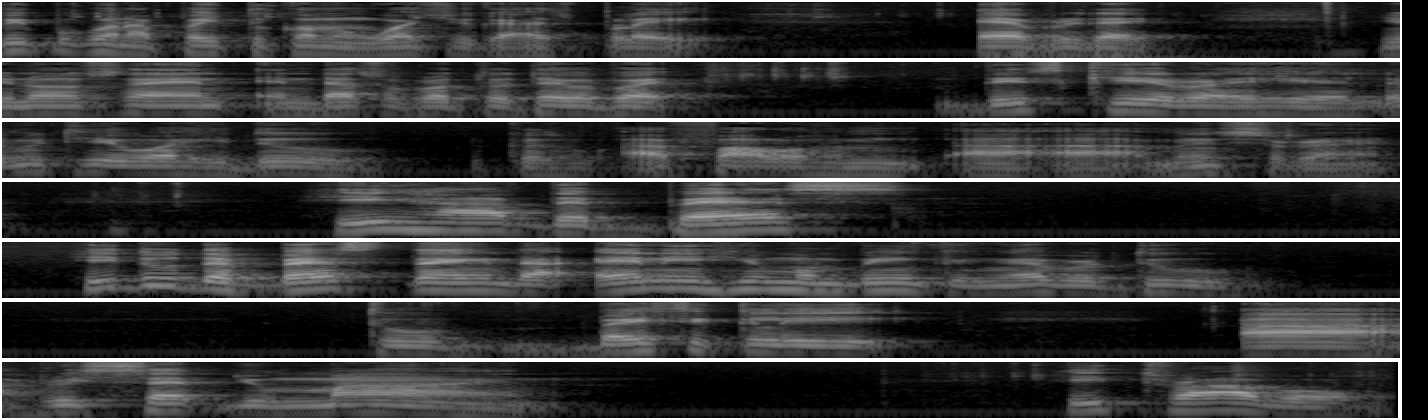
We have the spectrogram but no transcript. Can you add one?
people gonna pay to come and watch you guys play every day. You know what I'm saying? And that's what brought to the table. But this kid right here, let me tell you what he do because I follow him uh, uh, on Instagram. He have the best. He do the best thing that any human being can ever do to basically uh, reset your mind. He travel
